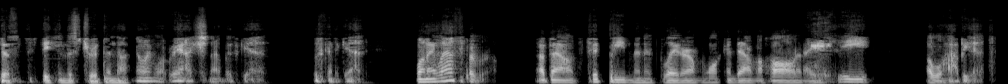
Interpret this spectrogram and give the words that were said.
just speaking this truth and not knowing what reaction I was get was going to get. When I left the room, about 15 minutes later, I'm walking down the hall and I see a lobbyist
